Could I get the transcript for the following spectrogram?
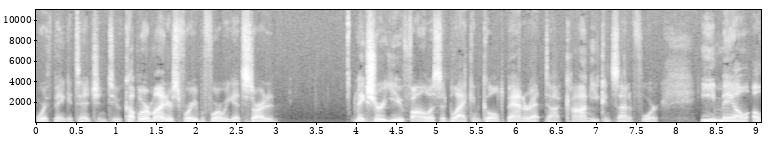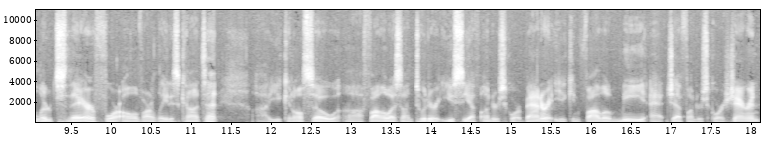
worth paying attention to. A couple reminders for you before we get started. Make sure you follow us at blackandgoldbanneret.com. You can sign up for email alerts there for all of our latest content. Uh, you can also uh, follow us on Twitter at UCF underscore Banneret. You can follow me at Jeff underscore Sharon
